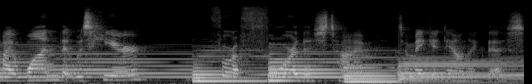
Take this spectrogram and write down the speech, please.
my one that was here for a four this time to make it down like this.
